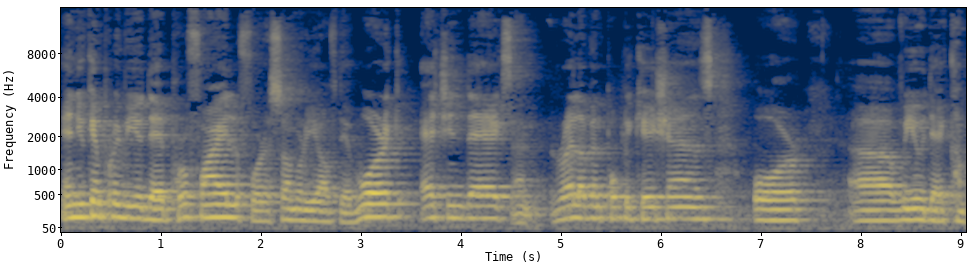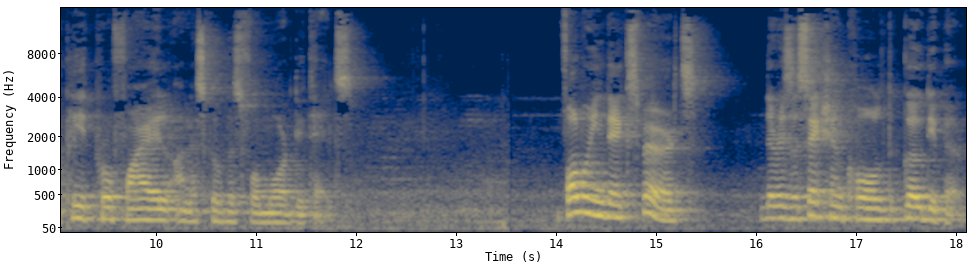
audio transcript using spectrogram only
and you can preview their profile for a summary of their work, H-index and relevant publications or uh, view their complete profile on Scopus for more details. Following the experts, there is a section called Go Deeper.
